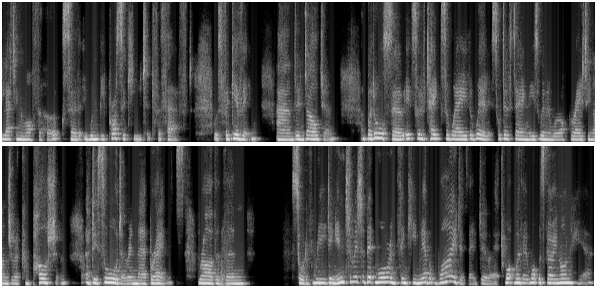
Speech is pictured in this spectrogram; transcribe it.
letting them off the hook so that you wouldn't be prosecuted for theft. It was forgiving and indulgent. But also, it sort of takes away the will. It's sort of saying these women were operating under a compulsion, a disorder in their brains, rather than sort of reading into it a bit more and thinking, yeah, but why did they do it? What were they, what was going on here?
